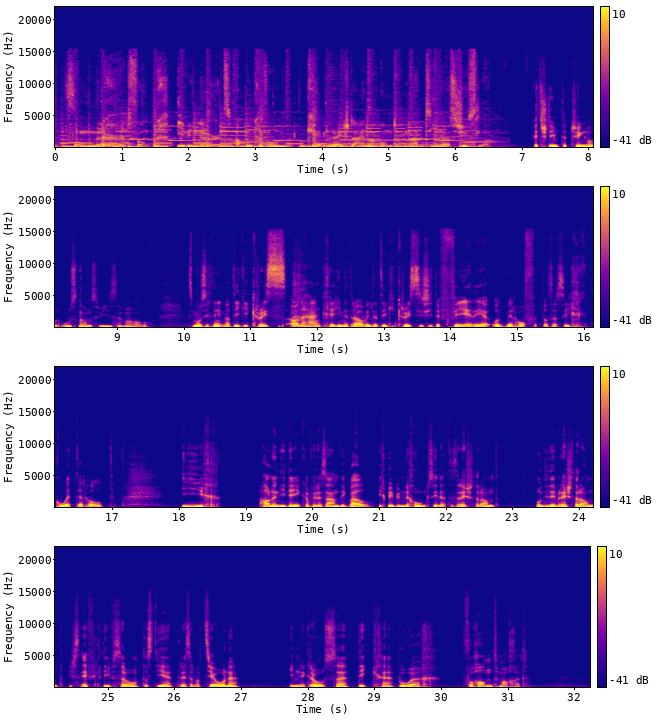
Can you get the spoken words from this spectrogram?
Nerdfunk. Nerdfunk. Ihre Nerds am Mikrofon Kevin Recksteiner und Matthias Schüssler. Jetzt stimmt der Jingle ausnahmsweise mal. Jetzt muss ich nicht noch DigiChris anhängen hinten dran, weil der DigiChris ist in der Ferien und wir hoffen, dass er sich gut erholt. Ich habe eine Idee für eine Sendung, weil ich bin bei einem Kunden, der hat ein Restaurant und in dem Restaurant ist es effektiv so, dass die, die Reservationen in einem grossen, dicken Buch von Hand machen.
